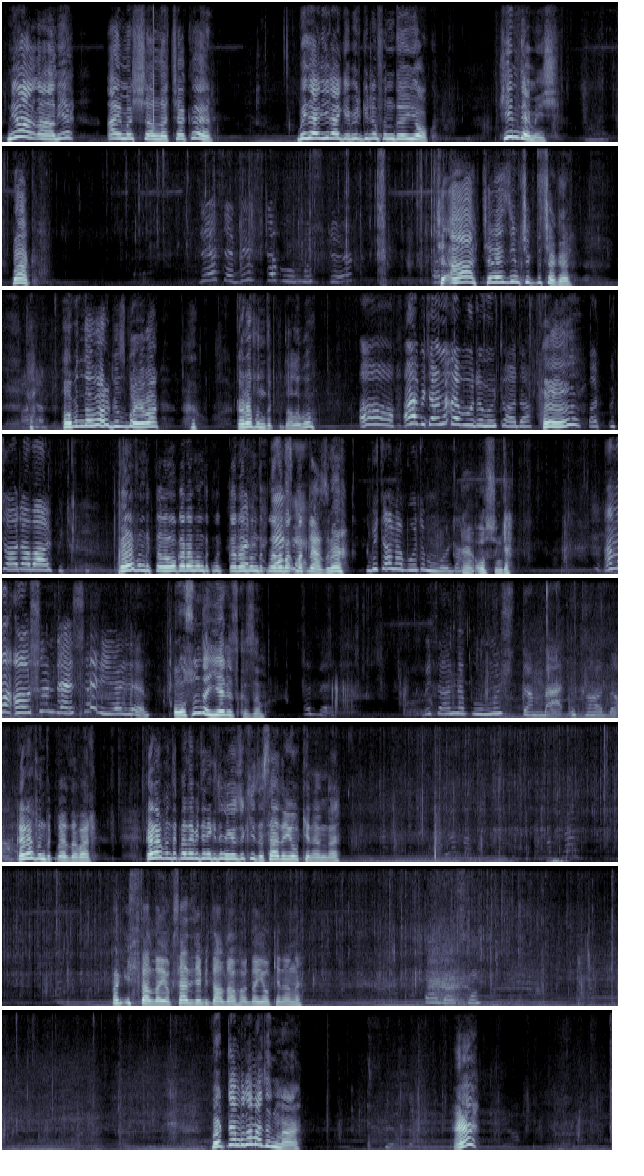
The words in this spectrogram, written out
Niye ağlıyor? Ay maşallah çakır. Bir de diyorlar ki bir gülün fındığı yok. Kim demiş? Bak. Neyse biz de bulmuştuk. Ç Aa, çerezliğim çıktı çakır. Ha bunda var kız baya var. Kara fındık dalı bu. Aa, aa bir tane de buldum uçağda. He. Bak uçağda var bir tane. Kara fındık dalı o kara fındıklı kara Hadi, fındıklara neyse. bakmak lazım ha. Bir tane buldum burada. He olsun gel. Ama olsun dese yiyelim. Olsun da yeriz kızım. Evet. Bir tane bulmuştum ben uçağda. Kara fındıkları da var. Kara fındıklarda bir tane iki tane gözüküyor da sade yol kenarında. Bak hiç dalda yok. Sadece bir dalda orada yol kenarına. Börtten bulamadın mı? He?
